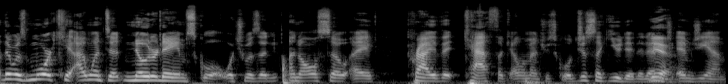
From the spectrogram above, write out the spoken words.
There was more kid. I went to Notre Dame school, which was an, an also a private Catholic elementary school, just like you did at Yeah. MGM.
